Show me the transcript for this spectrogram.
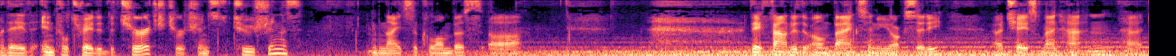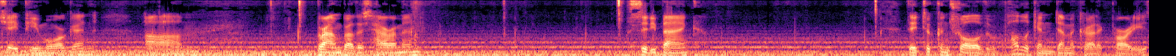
They've infiltrated the church, church institutions. Knights of Columbus. Uh, they founded their own banks in New York City Chase Manhattan, uh, JP Morgan, um, Brown Brothers Harriman, Citibank. They took control of the Republican and Democratic parties.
